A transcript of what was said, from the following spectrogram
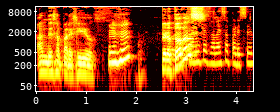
han desaparecido. Pero todos, empezar a desaparecer.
